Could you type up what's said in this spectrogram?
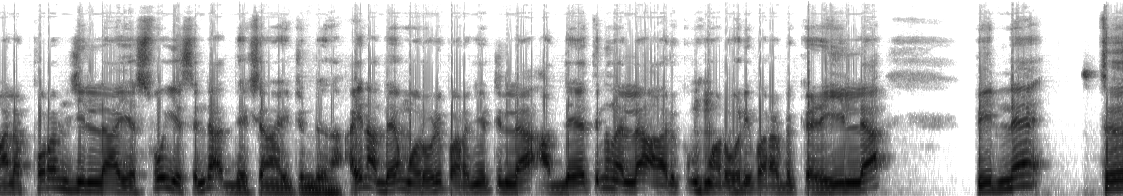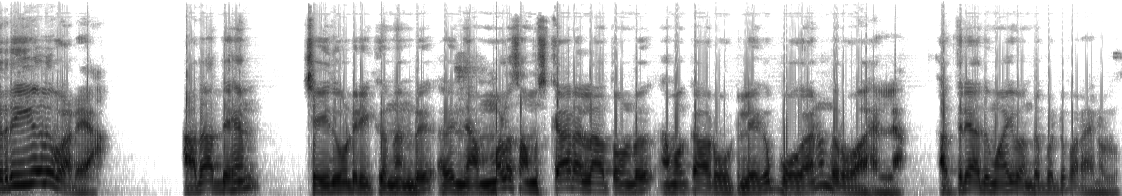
മലപ്പുറം ജില്ല എസ് ഒ എസിന്റെ അധ്യക്ഷനായിട്ടുണ്ട്. അതിന് അദ്ദേഹം മറുപടി പറഞ്ഞിട്ടില്ല. അദ്ദേഹത്തിന് നല്ല ആർക്കും മറുപടി പറയാൻ കഴിയില്ല. പിന്നെ തെറികൾ പറയാം. അത് അദ്ദേഹം ചെയ്തുകൊണ്ടിരിക്കുന്നുണ്ട്. അത് നമ്മളെ സംസ്കാരം അല്ലാത്തതുകൊണ്ട് നമുക്ക് ആ റൂട്ടിലേക്ക് പോകാനും നിർവാഹമല്ല. അത്രേ അതുമായി ബന്ധപ്പെട്ട് പറയാനുള്ളൂ.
